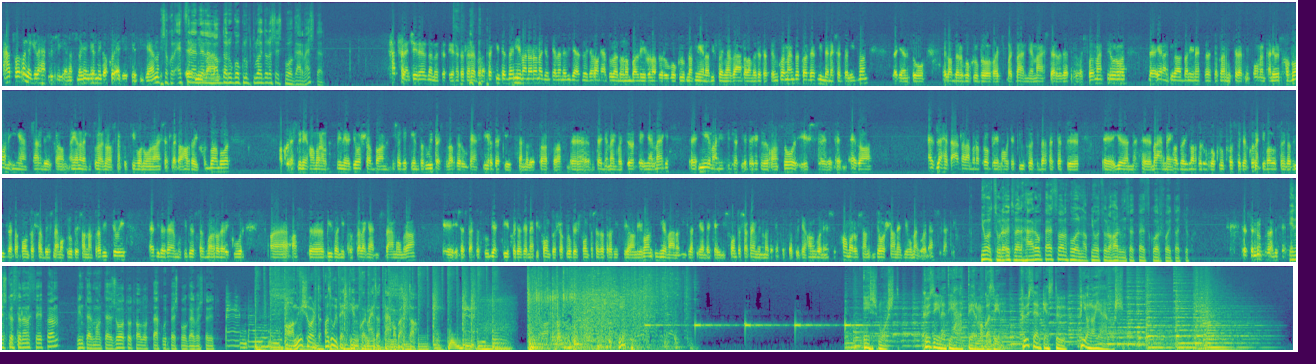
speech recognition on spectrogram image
Hát ha az anyagi lehetőségen azt megengednék, akkor egyébként igen. És akkor egyszer lenne le labdarúgó klub tulajdonos és polgármester? Hát szerencsére ez nem összetérhetetlen ebben a tekintetben. Nyilván arra nagyon kellene vigyázni, hogy a magántulajdonokban lévő labdarúgó klubnak milyen a viszonya az általam vezetett önkormányzattal, de ez minden esetben így van. Legyen szó labdarúgóklubról, vagy, vagy bármilyen más tervezetről, vagy formációról. De jelen pillanatban én ezt csak annyit szeretnék kommentálni, hogy ha van ilyen szándék a, jelenlegi tulajdonosnak, hogy kivonulna esetleg a hazai futballból, akkor ezt minél hamarabb, minél gyorsabban, és egyébként az újpesti labdarúgás érdekét szem előtt tartva e, tegye meg, vagy történjen meg. E, nyilván is üzleti érdekekről van szó, és ez, a, ez lehet általában a probléma, hogy a külföldi befektető jön bármely hazai labdarúgó klubhoz, hogy akkor neki valószínűleg az üzlet a fontosabb, és nem a klub és annak tradíciói. Eddig az elmúlt időszakban Roverik úr azt bizonyította legalábbis számomra, és ez persze szubjektív, hogy azért neki fontos a klub, és fontos ez a tradíció, ami van. Nyilván az üzleti érdekei is fontosak, remélem ezeket össze tudja hangolni, és hamarosan, gyorsan egy jó megoldás születik. 8 óra 53 perc van, holnap 8 óra 35 perckor folytatjuk. Köszönöm. Én is köszönöm szépen. Wintermantel Zsoltot hallották, Újpest polgármesterét. A műsort az Újpesti Önkormányzat támogatta. És most, Közéleti Háttérmagazin. Főszerkesztő Fiala János.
